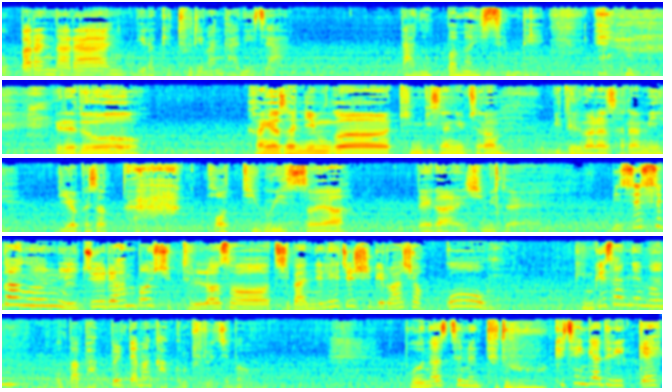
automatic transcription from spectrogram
오빠랑 나랑 이렇게 둘이만 다니자. 난 오빠만 있으면 돼. 그래도 강 여사님과 김 기사님처럼 믿을 만한 사람이 네 옆에서 딱 버티고 있어야 내가 안심이 돼. 미세스 강은 일주일에 한 번씩 들러서 집안일 해주시기로 하셨고 김 기사님은 오빠 바쁠 때만 가끔 부르지 뭐. 보너스는 두둑히 챙겨드릴게.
